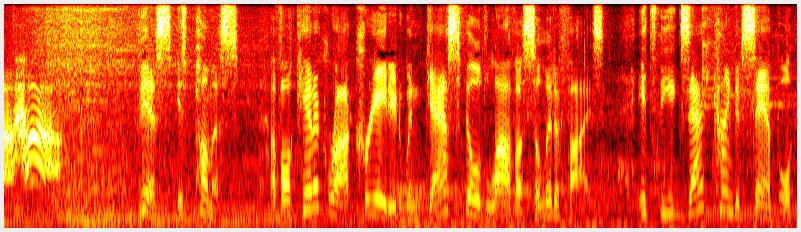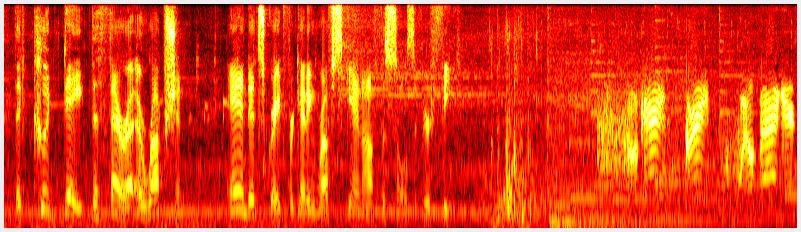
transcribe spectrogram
Aha! This is pumice, a volcanic rock created when gas filled lava solidifies. It's the exact kind of sample that could date the Thera eruption, and it's great for getting rough skin off the soles of your feet. Okay, great. We'll bag it.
